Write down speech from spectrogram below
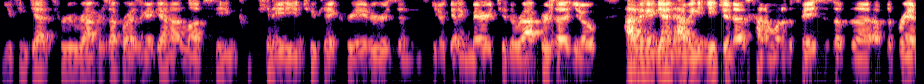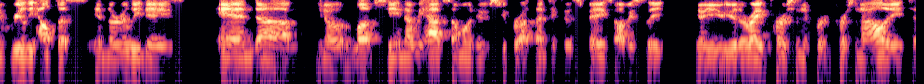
you can get through Raptors Uprising. Again, I love seeing Canadian 2K creators and you know getting married to the Raptors. Uh, you know, having again having Agent as kind of one of the faces of the of the brand really helped us in the early days. And um, you know, love seeing that we have someone who's super authentic to the space. Obviously, you know, you- you're the right person and per- personality to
